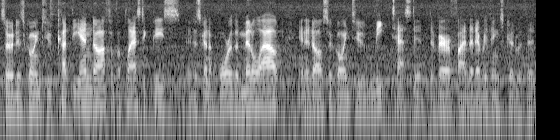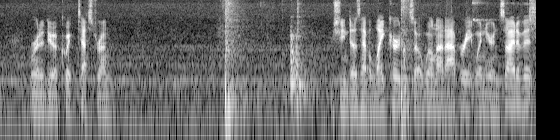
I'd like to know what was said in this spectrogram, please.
So it is going to cut the end off of a plastic piece. It is gonna bore the middle out and it also going to leak test it to verify that everything's good with it. We're gonna do a quick test run. Machine does have a light curtain, so it will not operate when you're inside of it.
